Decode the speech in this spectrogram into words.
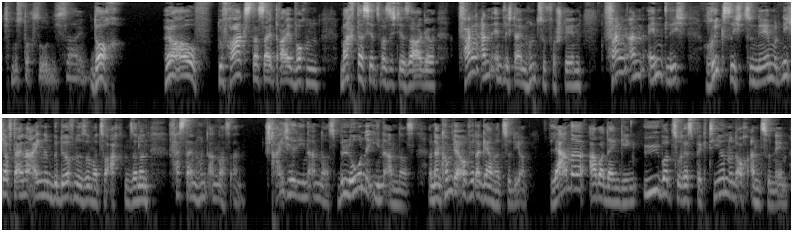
das muss doch so nicht sein. Doch, hör auf. Du fragst das seit drei Wochen mach das jetzt, was ich dir sage. Fang an, endlich deinen Hund zu verstehen. Fang an, endlich Rücksicht zu nehmen und nicht auf deine eigenen Bedürfnisse immer zu achten, sondern fass deinen Hund anders an. Streichel ihn anders, belohne ihn anders. Und dann kommt er auch wieder gerne zu dir. Lerne aber dein Gegenüber zu respektieren und auch anzunehmen.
